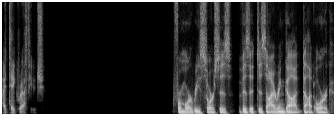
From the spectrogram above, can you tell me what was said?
I take refuge. For more resources, visit desiringgod.org.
